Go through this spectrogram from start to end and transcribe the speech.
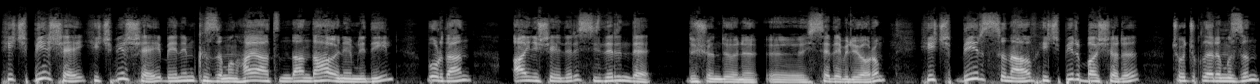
hiçbir şey hiçbir şey benim kızımın hayatından daha önemli değil. Buradan aynı şeyleri sizlerin de düşündüğünü e, hissedebiliyorum. Hiçbir sınav, hiçbir başarı çocuklarımızın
